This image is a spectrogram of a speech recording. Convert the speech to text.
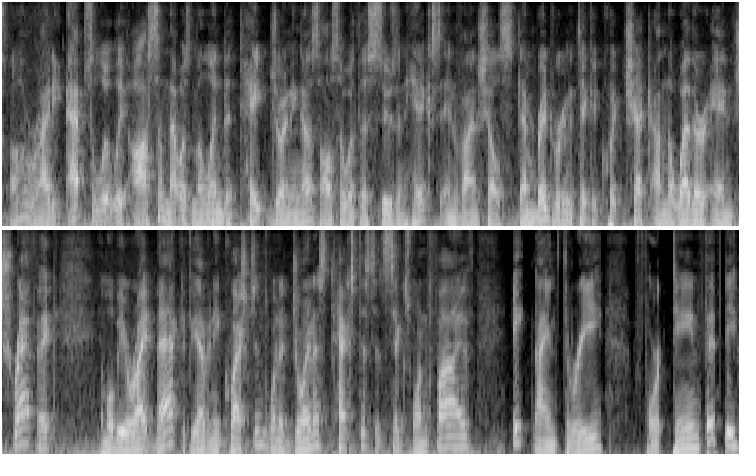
Alrighty, absolutely awesome. That was Melinda Tate joining us, also with us Susan Hicks and Von Shell Stembridge. We're going to take a quick check on the weather and traffic, and we'll be right back. If you have any questions, want to join us, text us at 615 893 1450.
